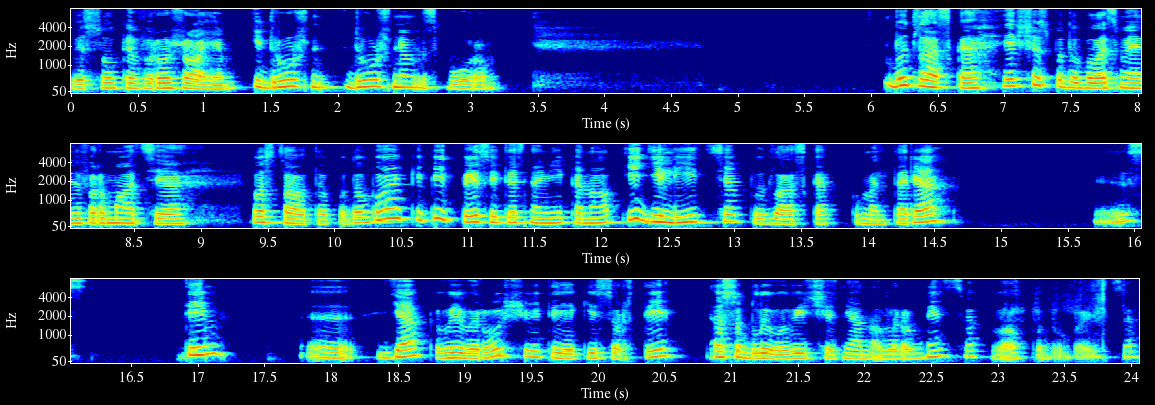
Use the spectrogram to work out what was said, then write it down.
високим врожаєм і дружнім збором. Будь ласка, якщо сподобалась моя інформація, поставте вподобайки, підписуйтесь на мій канал і діліться, будь ласка, в коментарях з тим, як ви вирощуєте, які сорти, особливо вітчизняного виробництва, вам подобаються.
